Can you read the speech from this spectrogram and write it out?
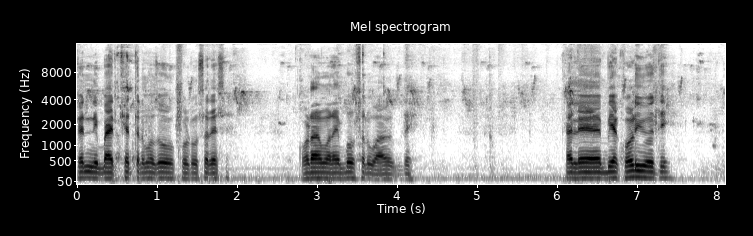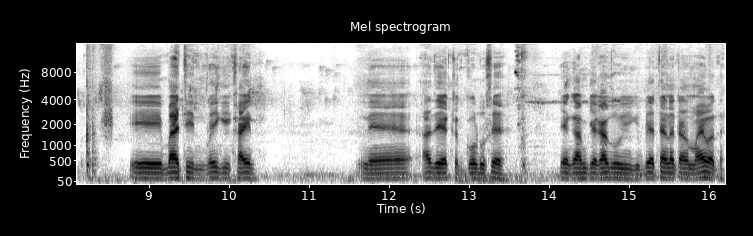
ઘરની બહાર ખેતરમાં જો ઘોડો સરે છે. ઘોડા અમારા બહુ સરવું આવે બધે. કાલે બે ઘોડીઓ હતી. એ બાંધીને વહી ખાઈને. ને આજે એક જ ઘોડું છે. એક આમ ક્યાંક આગું બે ત્રણ ત્રણમાં આવ્યા હતા.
